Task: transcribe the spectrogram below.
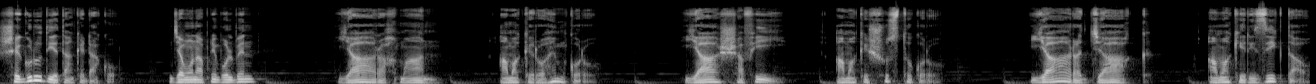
সেগুলো দিয়ে তাঁকে ডাকো। যেমন আপনি বলবেন ইয়া রহমান, আমাকে রহেম করো। ইয়া শাফি, আমাকে সুস্থ করো। ইয়া রাজ্জাক, আমাকে রিজিক দাও।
